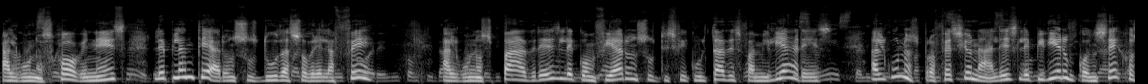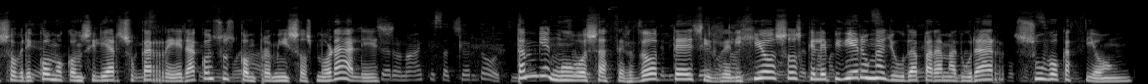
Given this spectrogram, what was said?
Algunos jóvenes le plantearon sus dudas sobre la fe. Algunos padres le confiaron sus dificultades Familiares. Algunos profesionales le pidieron consejos sobre cómo conciliar su carrera con sus compromisos morales. También hubo sacerdotes y religiosos que le pidieron ayuda para madurar su vocación.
